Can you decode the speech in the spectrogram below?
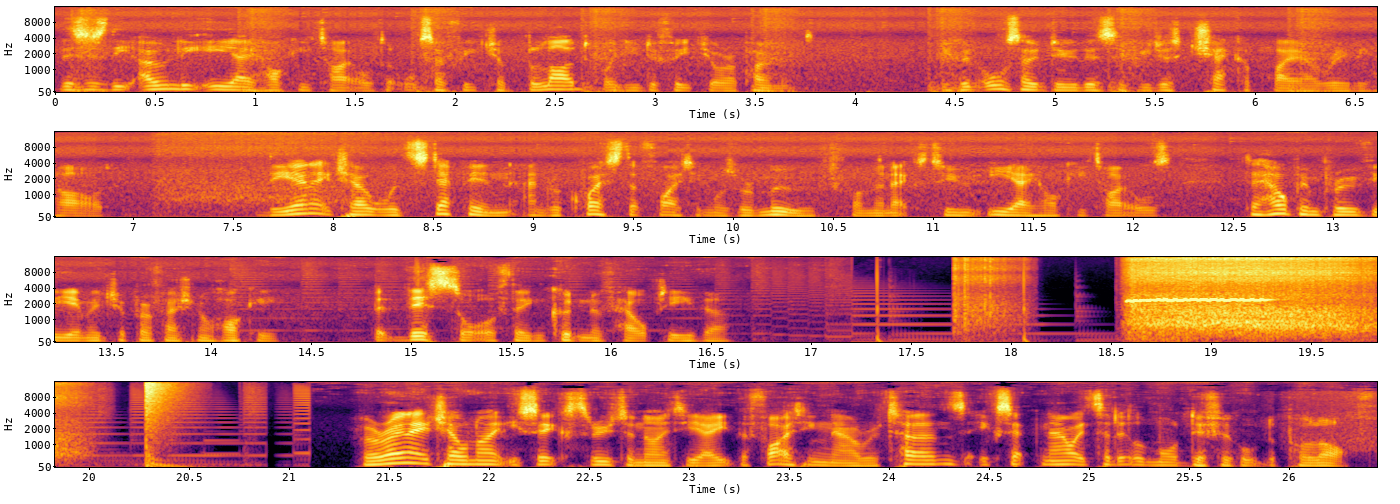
This is the only EA hockey title to also feature blood when you defeat your opponent. You can also do this if you just check a player really hard. The NHL would step in and request that fighting was removed from the next two EA hockey titles to help improve the image of professional hockey, but this sort of thing couldn't have helped either. For NHL 96 through to 98, the fighting now returns, except now it's a little more difficult to pull off.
